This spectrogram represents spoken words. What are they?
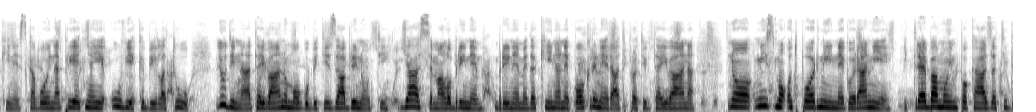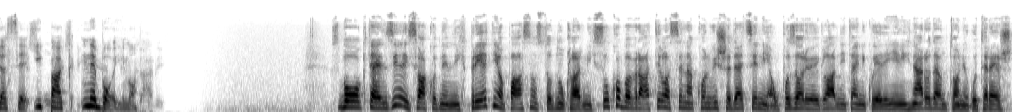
Kineska vojna prijetnja je uvijek bila tu. Ljudi na Tajvanu mogu biti zabrinuti. Ja se malo brinem. Brine me da Kina ne pokrene rat protiv Tajvana. No, mi smo otporniji nego ranije i trebamo im pokazati da se ipak ne bojimo. Zbog tenzija i svakodnevnih prijetnji, opasnost od nuklearnih sukoba vratila se nakon više decenija, upozorio je glavni tajnik Ujedinjenih naroda Antonio Guterres.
